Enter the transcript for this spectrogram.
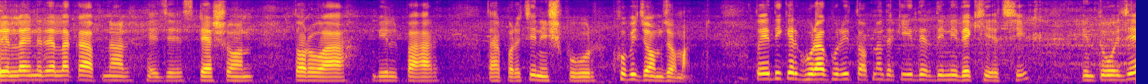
রেল লাইনের এলাকা আপনার এই যে স্টেশন, তরোয়া বিলপার তারপরে চিনিশপুর খুবই জমজমাট। তো এদিকের ঘোরাঘুরি তো আপনাদেরকে ঈদের দিনই দেখিয়েছি। কিন্তু ওই যে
